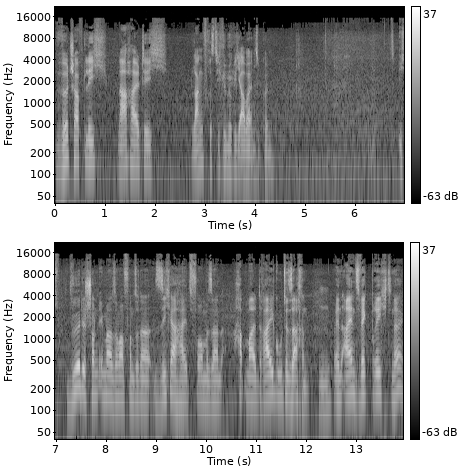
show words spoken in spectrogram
wirtschaftlich nachhaltig, langfristig wie möglich arbeiten zu können? ich würde schon immer so mal von so einer Sicherheitsformel sagen, hab mal drei gute Sachen. Mhm. Wenn eins wegbricht, ne,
